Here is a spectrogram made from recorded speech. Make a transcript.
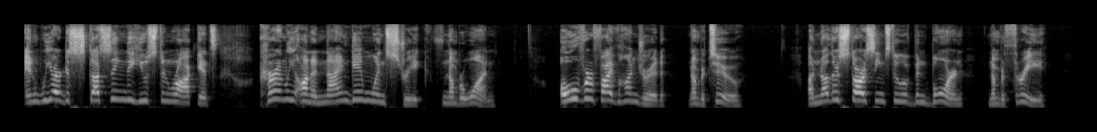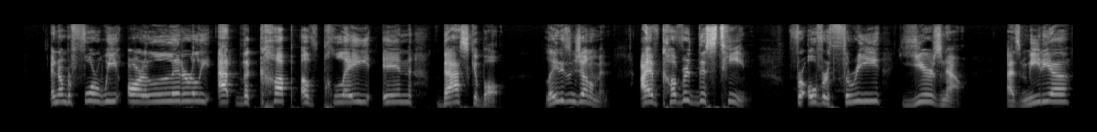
and we are discussing the Houston Rockets currently on a nine game win streak, number one, over 500, number two. Another star seems to have been born, number three. And number four, we are literally at the cup of play in basketball. Ladies and gentlemen, I have covered this team for over three years now as media,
